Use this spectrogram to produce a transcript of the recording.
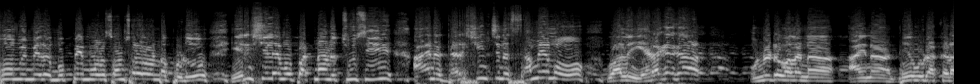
భూమి మీద ముప్పై మూడు సంవత్సరాలు ఉన్నప్పుడు ఎరిశిలేము పట్టణాన్ని చూసి ఆయన దర్శించిన సమయము వాళ్ళు ఎరగగా ఉండటం వలన ఆయన దేవుడు అక్కడ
